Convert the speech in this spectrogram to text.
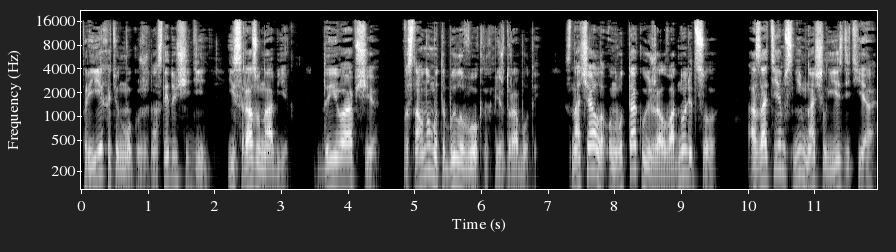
Приехать он мог уже на следующий день и сразу на объект. Да и вообще, в основном это было в окнах между работой. Сначала он вот так уезжал в одно лицо, а затем с ним начал ездить я,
